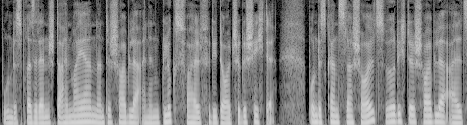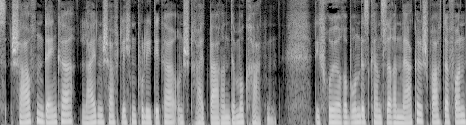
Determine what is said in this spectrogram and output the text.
Bundespräsident Steinmeier nannte Schäuble einen Glücksfall für die deutsche Geschichte. Bundeskanzler Scholz würdigte Schäuble als scharfen Denker, leidenschaftlichen Politiker und streitbaren Demokraten. Die frühere Bundeskanzlerin Merkel sprach davon,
